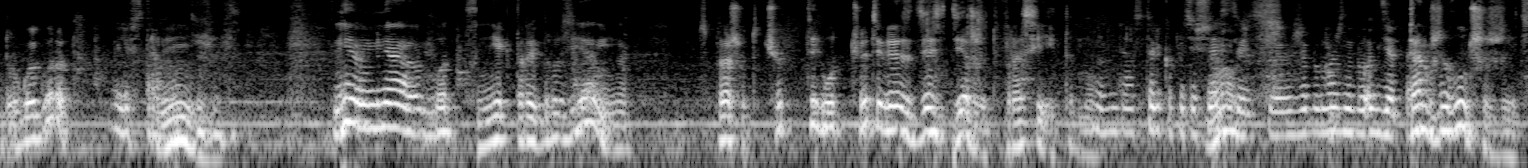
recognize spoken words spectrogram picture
В другой город? Или в страну? Нет. Не, у меня вот некоторые друзья спрашивают, что ты вот что тебя здесь держит в России-то? Да, столько путешествовать, ну, уже бы можно было где-то. Там же лучше жить.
